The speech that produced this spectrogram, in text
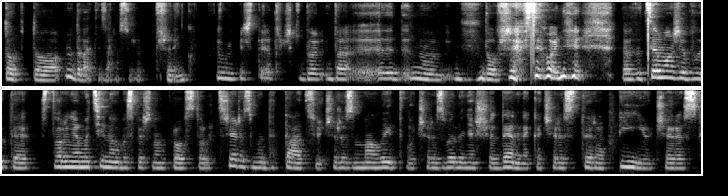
Тобто, ну давайте зараз уже швиденько. Вибачте, я трошки дол- да, е, е, ну, довше сьогодні. Тобто, це може бути створення емоційного безпечного простору через медитацію, через молитву, через ведення щоденника, через терапію, через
